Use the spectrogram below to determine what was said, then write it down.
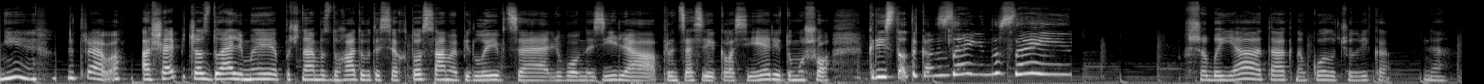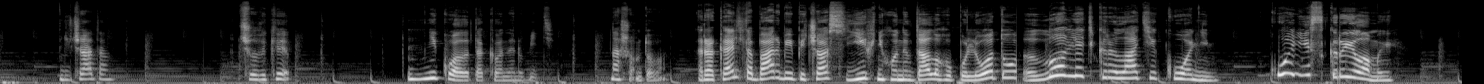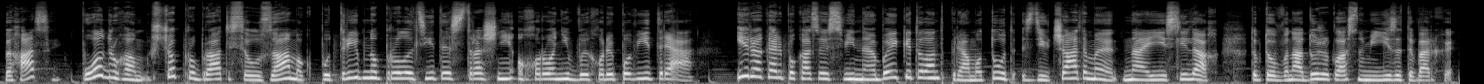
Ні, не треба. А ще під час дуелі ми починаємо здогадуватися, хто саме підлив це любовне зілля принцесі Класієрі, тому що Кріста така Зейн, Зейн. Щоби я так навколо чоловіка. Не. Дівчата. Чоловіки. Ніколи такого не робіть. На що вам того? Ракель та Барбі під час їхнього невдалого польоту ловлять крилаті коні. Коні з крилами. Пегаси. Подругам, щоб пробратися у замок, потрібно пролетіти страшні охоронні вихори повітря. І Ракель показує свій неабиякий талант прямо тут, з дівчатами на її слідах. Тобто вона дуже класно вміє їздити верхи.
